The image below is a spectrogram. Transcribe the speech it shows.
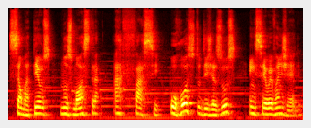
São Mateus nos mostra a face, o rosto de Jesus em seu Evangelho.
